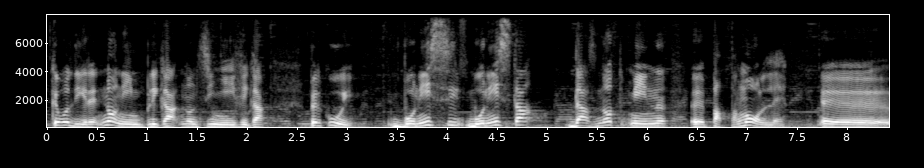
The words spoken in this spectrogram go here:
che vuol dire non implica, non significa. Per cui buonista does not mean eh, pappamolle. Eh,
